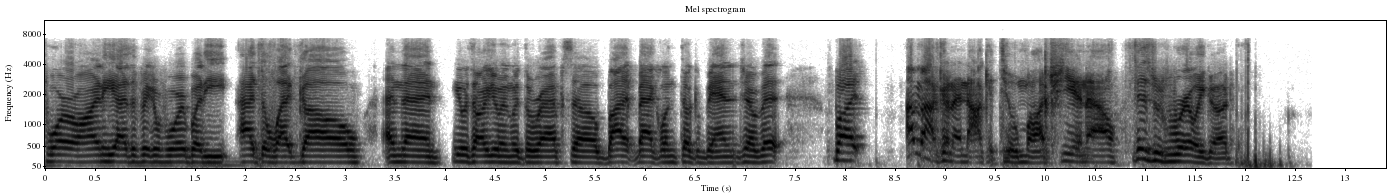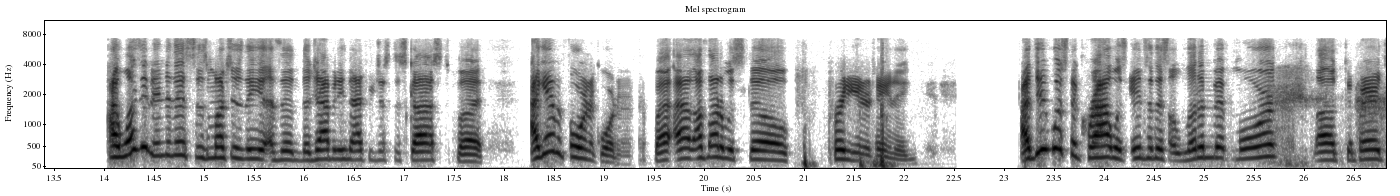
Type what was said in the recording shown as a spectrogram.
four on, he had the figure four, but he had to let go, and then he was arguing with the ref. So Backlund took advantage of it. But I'm not gonna knock it too much. You know, this was really good. I wasn't into this as much as the as the, the Japanese match we just discussed, but I gave it four and a quarter. But I, I thought it was still pretty entertaining. I did wish the crowd was into this a little bit more uh, compared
